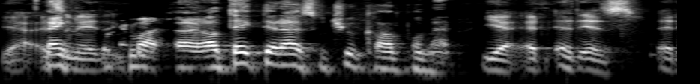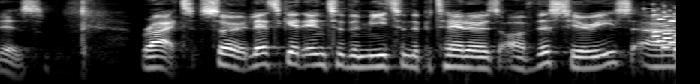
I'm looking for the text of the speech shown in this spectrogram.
Yeah, it's Thank amazing. You very much. I'll take that as a true compliment. Yeah, it, it is. It is. Right. So let's get into the meat and the potatoes of this series. Uh,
